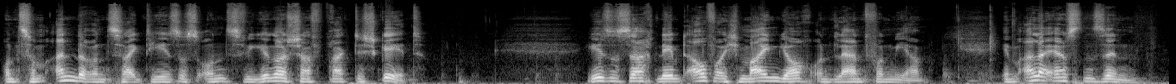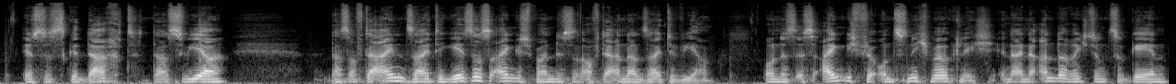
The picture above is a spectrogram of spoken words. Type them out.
Und zum anderen zeigt Jesus uns, wie Jüngerschaft praktisch geht. Jesus sagt, nehmt auf euch mein Joch und lernt von mir. Im allerersten Sinn ist es gedacht, dass wir dass auf der einen Seite Jesus eingespannt ist und auf der anderen Seite wir. Und es ist eigentlich für uns nicht möglich, in eine andere Richtung zu gehen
